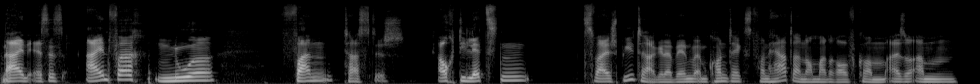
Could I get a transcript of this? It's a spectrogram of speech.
Nein, es ist einfach nur fantastisch. Auch die letzten zwei Spieltage, da werden wir im Kontext von Hertha nochmal drauf kommen. Also am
